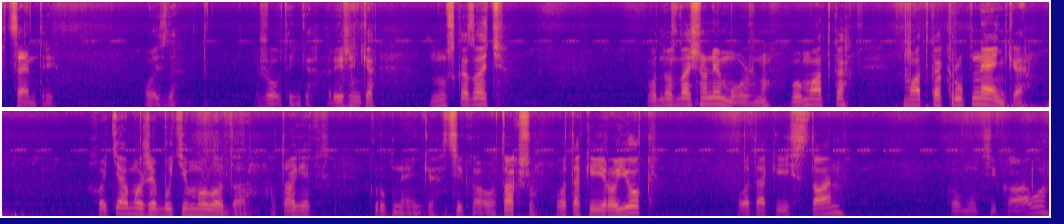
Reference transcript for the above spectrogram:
в центрі. Ось де. Жовтенька, риженька. Ну сказати, однозначно не можна, бо матка, матка крупненька. Хоча може бути і молода, а так як крупненька. Цікаво. Так що отакий ройок, отакий стан. Кому цікаво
